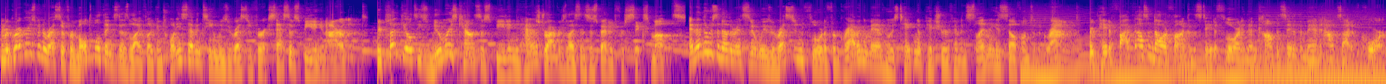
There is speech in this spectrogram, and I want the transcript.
McGregor has been arrested for multiple things in his life, like in 2017 when he was arrested for excessive speeding in Ireland. He pled guilty to numerous counts of speeding and had his driver's license suspended for six months. And then there was another incident where he was arrested in Florida for grabbing a man who was taking a picture of him and slamming his cell phone to the ground. He paid a $5,000 fine to the state of Florida and then compensated the man outside of court.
